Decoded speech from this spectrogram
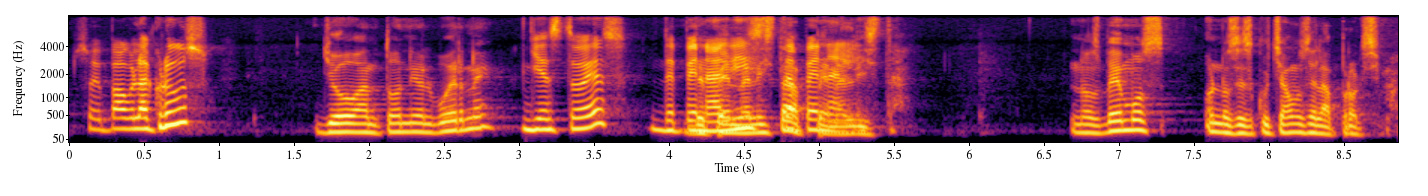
soy Paula Cruz. Yo, Antonio Albuerne. Y esto es De Penalista, penalista, penalista. Nos vemos o nos escuchamos en la próxima.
